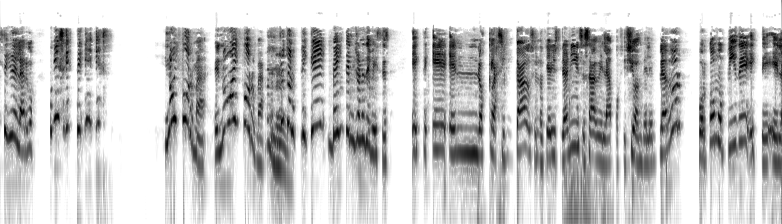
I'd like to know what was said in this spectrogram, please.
y seguí de largo. Porque es, este, es, es- no hay forma, eh, no hay forma. No. Yo te lo expliqué 20 millones de veces. Este, eh, en los clasificados, en los diarios iraníes, se sabe la posición del empleador por cómo pide este, el-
